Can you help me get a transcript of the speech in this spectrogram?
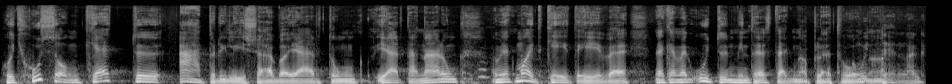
hogy 22 áprilisában jártunk, jártál nálunk, aminek majd két éve, nekem meg úgy tűnt, mintha ez tegnap lett Úgy volna. tényleg.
